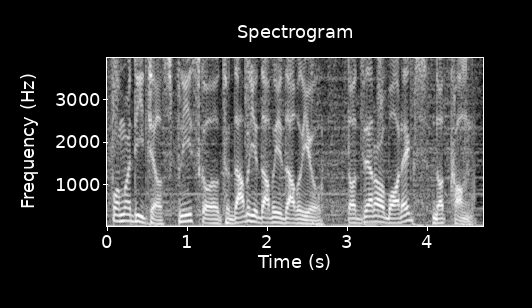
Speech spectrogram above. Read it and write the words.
For more details, please go to www.xelarobotics.com.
